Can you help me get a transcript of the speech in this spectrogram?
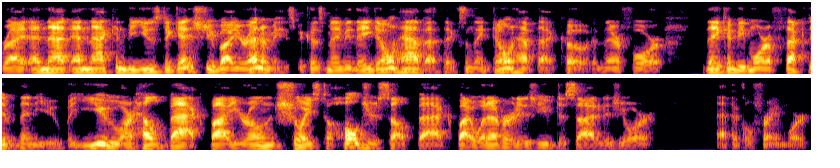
right and that and that can be used against you by your enemies because maybe they don't have ethics and they don't have that code and therefore they can be more effective than you but you are held back by your own choice to hold yourself back by whatever it is you've decided is your ethical framework.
